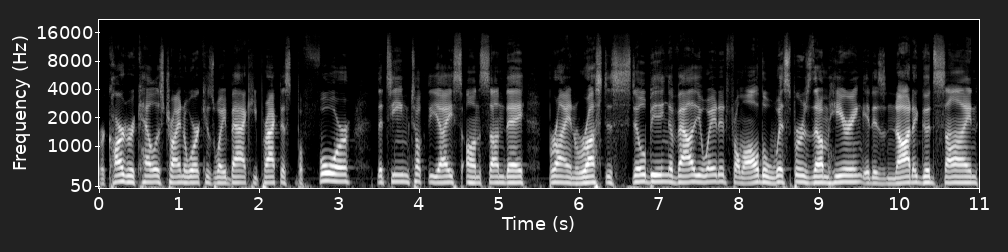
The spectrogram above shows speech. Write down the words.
Rickard Rakell is trying to work his way back. He practiced before the team took the ice on Sunday. Bryan Rust is still being evaluated from all the whispers that I'm hearing. It is not a good sign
